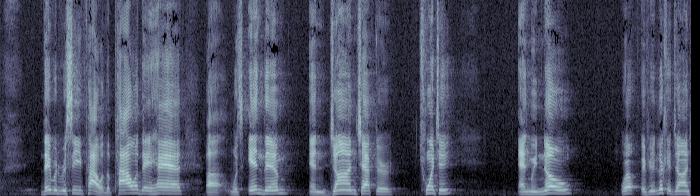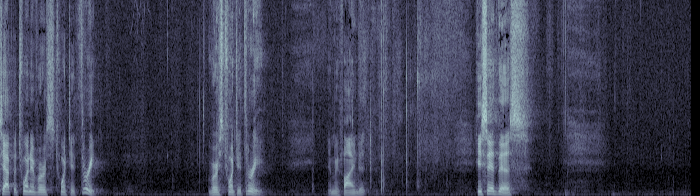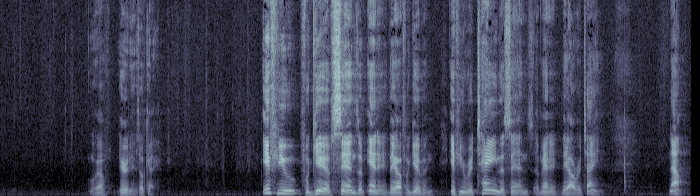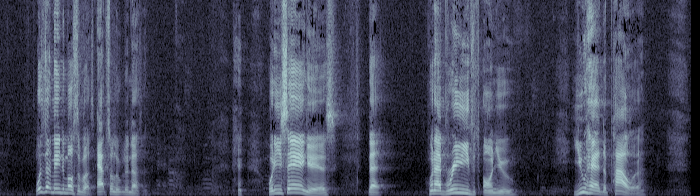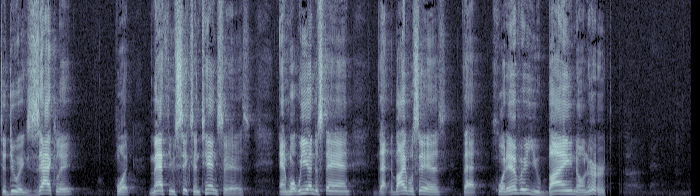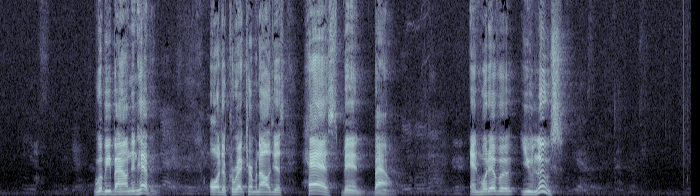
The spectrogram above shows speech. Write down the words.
They would receive power. The power they had uh, was in them in John chapter 20. And we know, well, if you look at John chapter 20, verse 23, verse 23, let me find it. He said this Well, here it is. Okay. If you forgive sins of any, they are forgiven. If you retain the sins of any, they are retained. Now, what does that mean to most of us? Absolutely nothing. What he's saying is that when I breathed on you, you had the power to do exactly what Matthew 6 and 10 says, and what we understand that the Bible says that whatever you bind on earth will be bound in heaven. Or the correct terminology is has been bound. And whatever you loose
